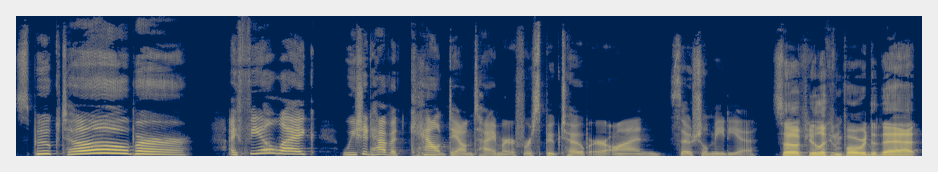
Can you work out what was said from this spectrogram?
Spooktober. I feel like we should have a countdown timer for Spooktober on social media. So if you're looking forward to that,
